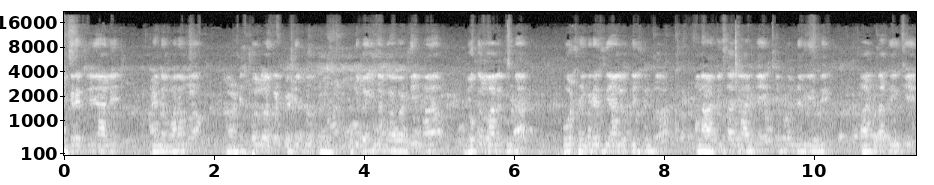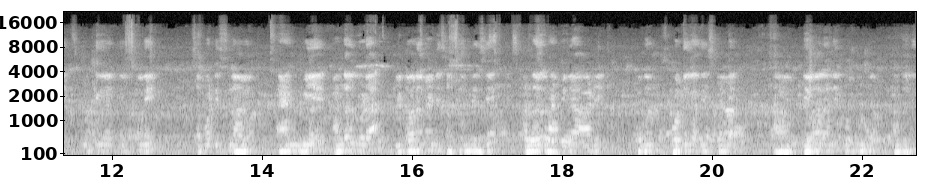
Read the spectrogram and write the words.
ఎంకరేజ్ చేయాలి. అండ్ మనము డిస్కౌంట్లో ఇక్కడ పెట్టి పెట్టి కాబట్టి మన లోకల్ వాళ్ళకి కూడా స్పోర్ట్స్ ఎంకరేజ్ చేయాలనే ఉద్దేశంతో మన ఆఫీసర్ గారికి చెప్పడం జరిగింది వారు కూడా దీనికి పూర్తిగా తీసుకుని సపోర్ట్ ఇస్తున్నారు అండ్ మీ అందరూ కూడా ఈ టోర్నమెంట్ని సక్సెస్ చేసి అందరూ హ్యాపీగా ఆడి కొంచెం పోటీగా తీసుకొని గెలవాలని కోరుకుంటూ అందరికీ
